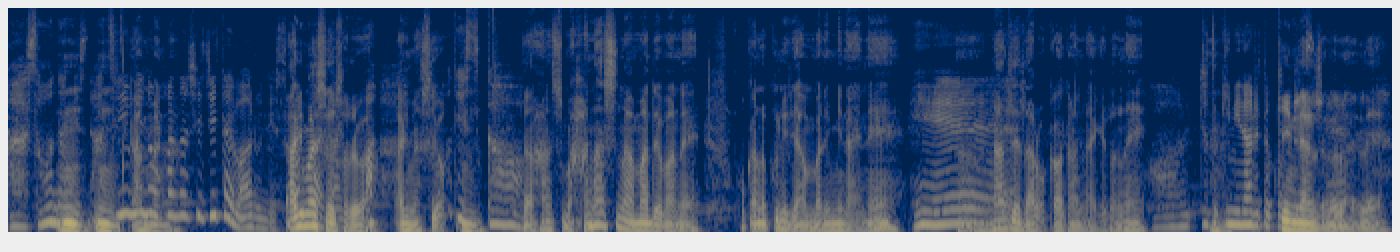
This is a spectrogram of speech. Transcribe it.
あそうなんですね、うんうん。初夢の話自体はあるんですか？ありますよそれは。ありますよ。そうですうん。かだから話す話す名まではね他の国であんまり見ないね。へえ、うん。なぜだろうかわかんないけどね。ちょっと気になるとこ気ろですね、になるところだよね。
